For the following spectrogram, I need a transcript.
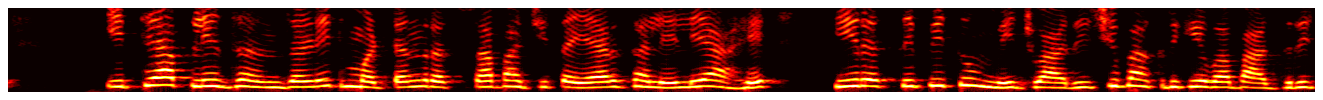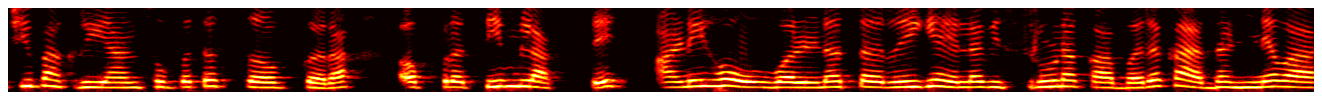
इथे आपली झणझणीत मटन रस्सा भाजी तयार झालेली आहे. ही रेसिपी तुम्ही ज्वारीची भाकरी किंवा बाजरीची भाकरी यांसोबतच सर्व करा अप्रतिम लागते. आणि हो वर्ण तर्री घ्यायला विसरू नका. बरं का? धन्यवाद.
